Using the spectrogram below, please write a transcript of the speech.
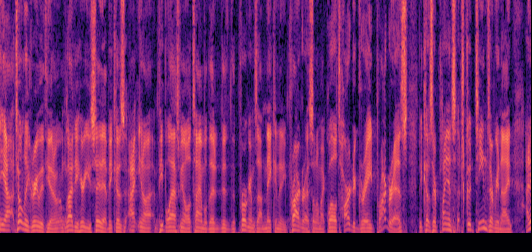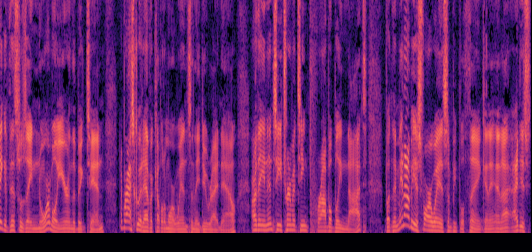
Yeah, I totally agree with you. I'm glad to hear you say that because I, you know, people ask me all the time, well, the, the, the program's not making any progress, and I'm like, well, it's hard to grade progress because they're playing such good teams every night. I think if this was a normal year in the Big Ten, Nebraska would have a couple of more wins than they do right now. Are they an NCAA tournament team? Probably not, but they may not be as far away as some people think. And and I, I just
